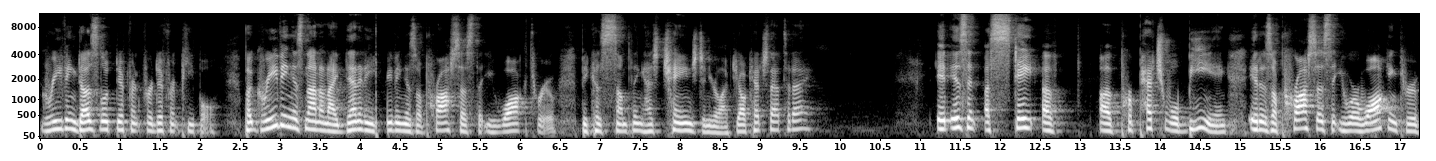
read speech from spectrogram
Grieving does look different for different people. But grieving is not an identity, grieving is a process that you walk through because something has changed in your life. Do y'all catch that today? It isn't a state of, of perpetual being, it is a process that you are walking through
